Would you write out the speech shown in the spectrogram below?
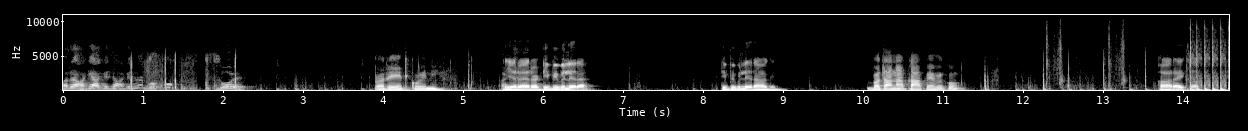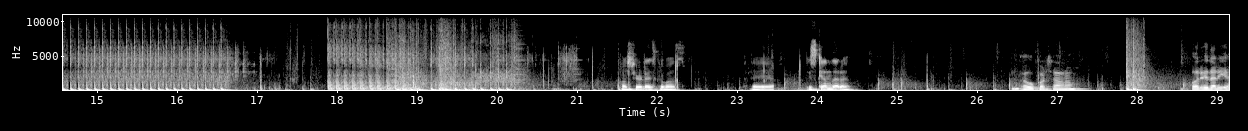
अरे आगे आगे जा आगे जा गोको दो है। अरे कोई नहीं। ये रहा रहा टीपी भी ले रहा है। टीपी भी ले रहा है आगे। बताना कहाँ पे है मेरे को। आ रहा है एक साथ। फ़र्स्ट एड है इसके पास? अरे इसके अंदर है? मैं ऊपर से आ रहा हूँ। और इधर ही है।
